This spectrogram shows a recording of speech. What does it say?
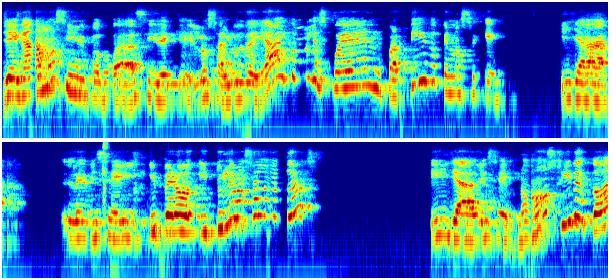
llegamos y mi papá así de que lo saluda y, ay, ¿cómo les fue en el partido? Que no sé qué. Y ya le dice, y, pero, ¿y tú le vas al Atlas? Y ya le dice, no, sí, de toda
